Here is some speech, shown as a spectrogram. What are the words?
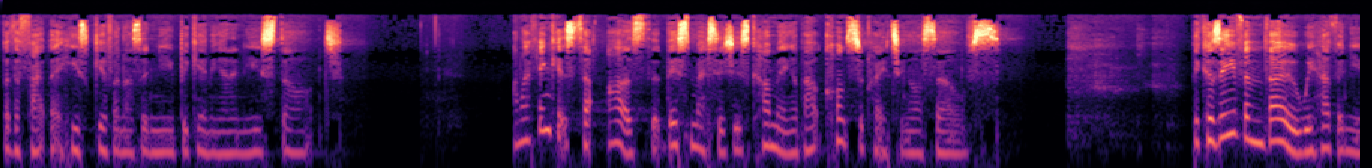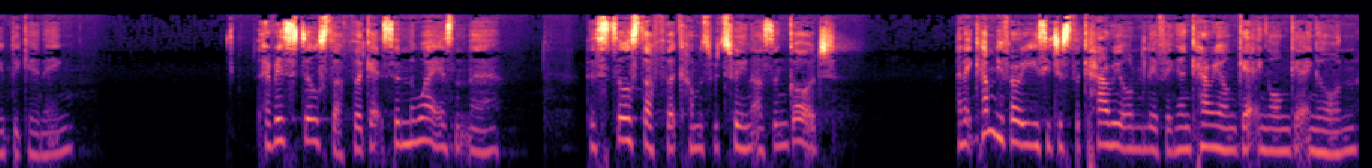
for the fact that He's given us a new beginning and a new start. And I think it's to us that this message is coming about consecrating ourselves. Because even though we have a new beginning, there is still stuff that gets in the way, isn't there? There's still stuff that comes between us and God. And it can be very easy just to carry on living and carry on getting on, getting on,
